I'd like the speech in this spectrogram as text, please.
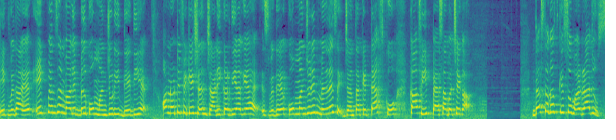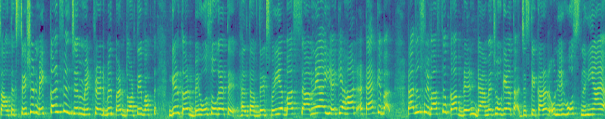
एक विधायक एक पेंशन वाले बिल को मंजूरी दे दी है और नोटिफिकेशन जारी कर दिया गया है। इस विधेयक को मंजूरी मिलने से जनता के टैक्स को काफ़ी पैसा बचेगा। 10 अगस्त की सुबह राजू साउथ स्टेशन में कलफिल जिम में ट्रेडमिल पर दौड़ते वक्त गिरकर बेहोश हो गए थे। हेल्थ अपडेट्स में यह बात सामने आई है कि हार्ट अटैक के बाद राजू श्रीवास्तव का ब्रेन डैमेज हो गया था, जिसके कारण उन्हें होश नहीं आया।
